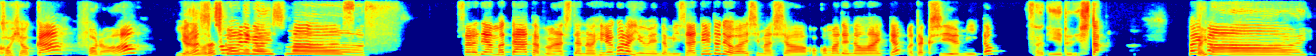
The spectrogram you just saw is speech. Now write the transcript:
高評価、フォロー、よろしくお願いします。す。それではまた多分明日のお昼頃 You and me サーテートでお会いしましょう。ここまでのお相手は私ユーミーとサディエルでした。バイババイバーイーイ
